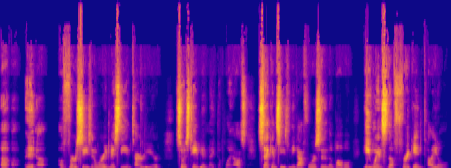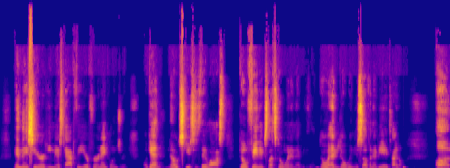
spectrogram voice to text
Uh, uh, a, a first season where he missed the entire year, so his team didn't make the playoffs. Second season, he got forced into the bubble. He wins the freaking title. And this year, he missed half the year for an ankle injury. Again, no excuses. They lost. Go Phoenix. Let's go win an. Go ahead and go win yourself an NBA title. Uh,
